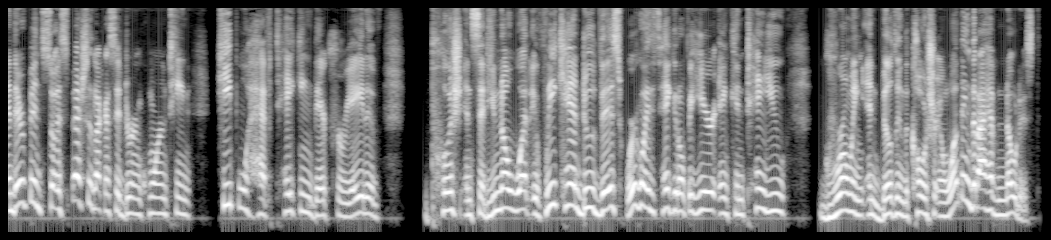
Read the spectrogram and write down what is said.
And there have been so, especially like I said during quarantine, people have taken their creative push and said, you know what, if we can't do this, we're going to take it over here and continue growing and building the culture. And one thing that I have noticed,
